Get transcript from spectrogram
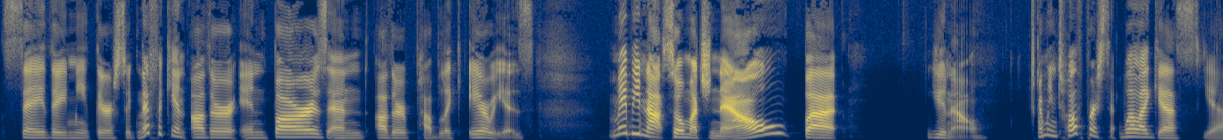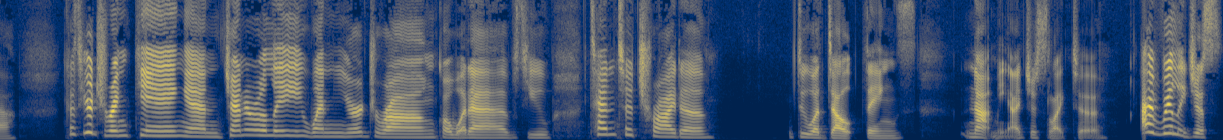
say they meet their significant other in bars and other public areas. Maybe not so much now, but you know, I mean, 12%. Well, I guess, yeah. Because you're drinking, and generally, when you're drunk or whatevs, you tend to try to do adult things. Not me. I just like to, I really just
